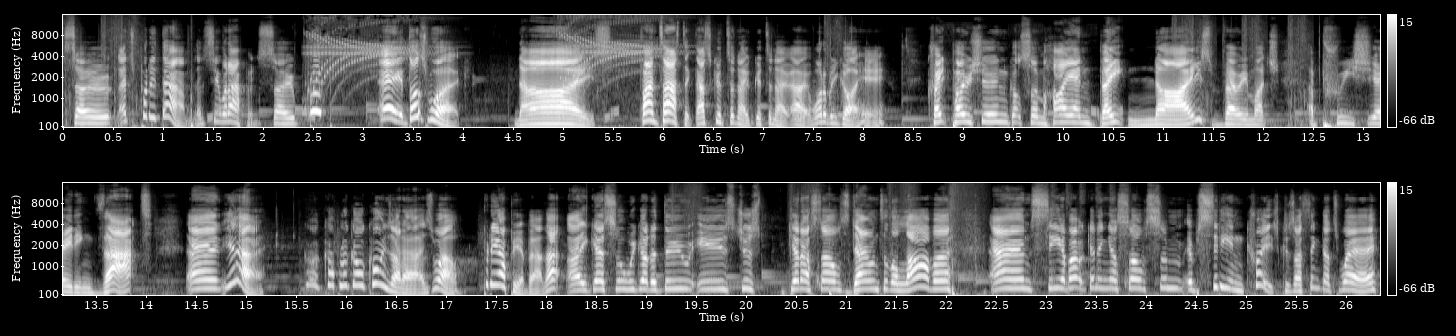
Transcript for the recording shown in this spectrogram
So let's put it down. Let's see what happens. So, hey, it does work. Nice. Fantastic. That's good to know. Good to know. All right, what have we got here? Crate potion. Got some high-end bait. Nice. Very much appreciating that. And yeah, got a couple of gold coins out of that as well. Pretty happy about that. I guess all we got to do is just get ourselves down to the lava and see about getting ourselves some obsidian crates because I think that's where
